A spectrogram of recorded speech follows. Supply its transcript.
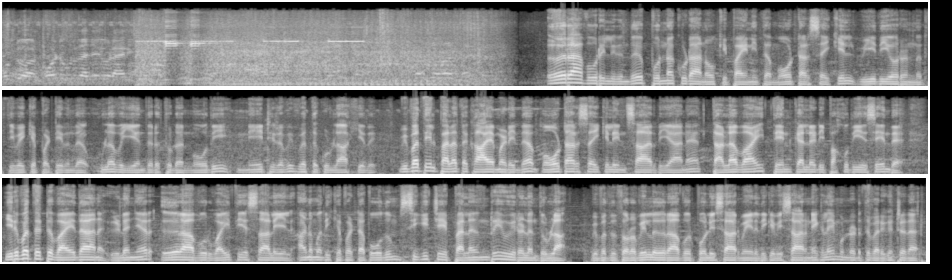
போட்டு ஏறாவூரிலிருந்து புன்னக்குடா நோக்கி பயணித்த மோட்டார் சைக்கிள் வீதியோரம் நிறுத்தி வைக்கப்பட்டிருந்த உளவு இயந்திரத்துடன் மோதி நேற்றிரவு விபத்துக்குள்ளாகியது. விபத்தில் பலத்த காயமடைந்த மோட்டார் சைக்கிளின் சாரதியான தளவாய் தென்கல்லடி பகுதியை சேர்ந்த இருபத்தெட்டு வயதான இளைஞர் ஏறாவூர் வைத்தியசாலையில் அனுமதிக்கப்பட்ட போதும் சிகிச்சை பலனின்றி உயிரிழந்துள்ளார். விபத்து தொடர்பில் ஏறாவூர் போலீசார் மேலதிக விசாரணைகளை முன்னெடுத்து வருகின்றனர்.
